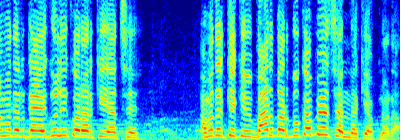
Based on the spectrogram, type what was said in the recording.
আমাদের গায়ে গুলি করার কি আছে? আমাদেরকে কি বারবার বোকা পেয়েছেন নাকি আপনারা?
